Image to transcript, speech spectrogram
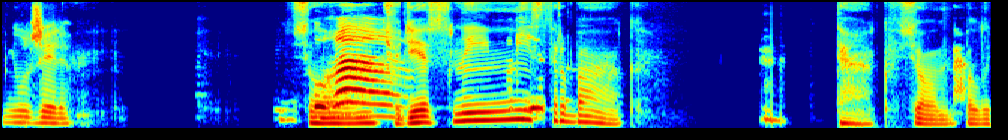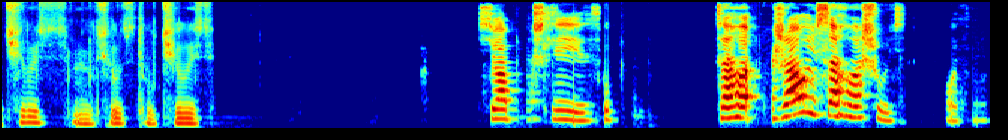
Неужели? Все, Ура! чудесный мистер Бак. Так, все, получилось, получилось, получилось. Все, пошли. Согла- Пожалуй, соглашусь. Вот. вот.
